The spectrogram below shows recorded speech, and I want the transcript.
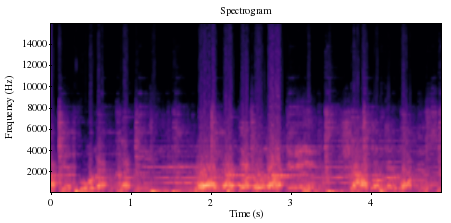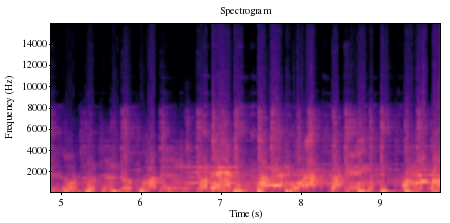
হাতে কোরআন খানি ললাটে নুরানি শাহাদতের বাণী ছিল ঠোঁটের উপরে। হাতে কোরআন খানি। ললাটে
